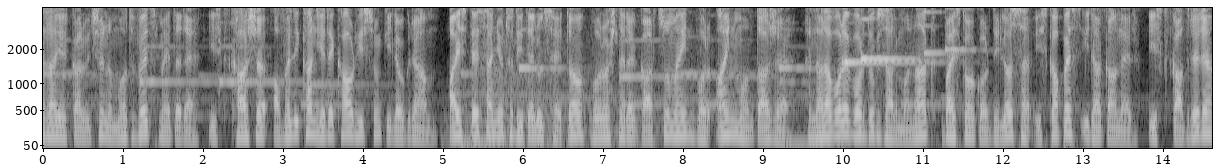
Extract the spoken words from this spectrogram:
նրա երկարությունը մոտ 6 մետր է, իսկ քաշը ավելի քան 350 կիլոգրամ։ Այս տեսանյութ Ոլորտը դիտելուց հետո որոշները կարծում էին, որ այն մոնտաժ է։ Հնարավոր է, որ դուք զարմանաք, բայց կոկորդիլոսը իսկապես իրական էր, իսկ կադրերը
